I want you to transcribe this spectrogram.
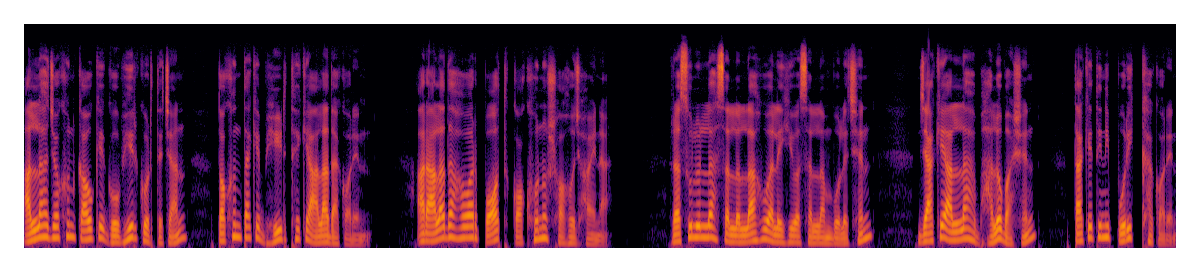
আল্লাহ যখন কাউকে গভীর করতে চান, তখন তাকে ভিড় থেকে আলাদা করেন, আর আলাদা হওয়ার পথ কখনো সহজ হয় না। রাসূলুল্লাহ সাল্লাল্লাহু আলহিউসাল্লাম বলেছেন, যাকে আল্লাহ ভালোবাসেন তাকে তিনি পরীক্ষা করেন।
